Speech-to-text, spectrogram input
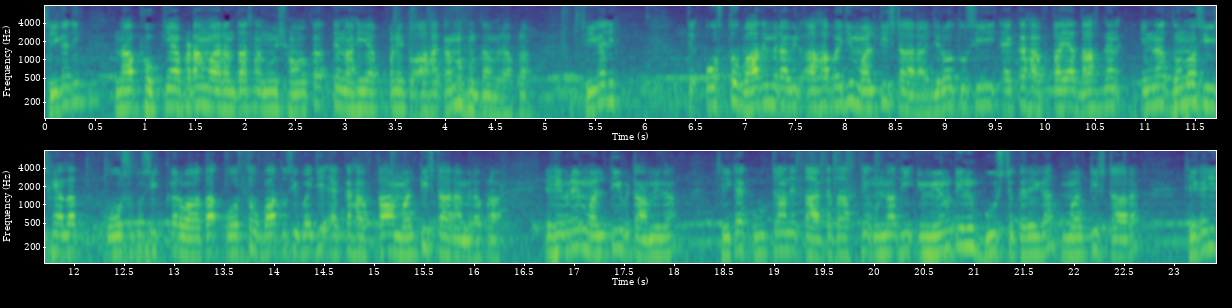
ਠੀਕ ਹੈ ਜੀ? ਨਾ ਫੋਕੀਆਂ ਫੜਾ ਮਾਰਨ ਦਾ ਸਾਨੂੰ ਸ਼ੌਂਕ ਆ ਤੇ ਨਾ ਹੀ ਆਪਣੇ ਤੋਂ ਆਹ ਕੰਮ ਹੁੰਦਾ ਮੇਰਾ ਭਰਾ। ਠੀਕ ਹੈ ਜੀ? ਤੇ ਉਸ ਤੋਂ ਬਾਅਦ ਮੇਰਾ ਵੀਰ, ਆਹ ਬਾਈ ਜੀ ਮਲਟੀ ਸਟਾਰ ਆ। ਜਦੋਂ ਤੁਸੀਂ ਇੱਕ ਹਫਤਾ ਜਾਂ 10 ਦਿਨ ਇਹਨਾਂ ਦੋਨੋਂ ਸ਼ੀਸ਼ਿਆਂ ਦਾ ਕੋਰਸ ਤੁਸੀਂ ਕਰਵਾਤਾ, ਉਸ ਤੋਂ ਬਾਅਦ ਤੁਸੀਂ ਬਾਈ ਜੀ ਇੱਕ ਹਫਤਾ ਮਲਟੀ ਸਟਾਰ ਆ ਮੇਰਾ ਭਰਾ। ਇਹ ਵੀਰੇ ਮਲਟੀ ਵਿਟਾਮਿਨ ਆ, ਠੀਕ ਹੈ? ਕਬੂਤਰਾਂ ਦੇ ਤਾਕਤ ਵਾਸਤੇ ਉਹਨਾਂ ਦੀ ਇਮਿਊਨਿਟੀ ਨੂੰ ਬੂਸਟ ਕਰੇਗਾ ਮਲਟੀ ਸਟਾਰ ਠੀਕ ਹੈ ਜੀ?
